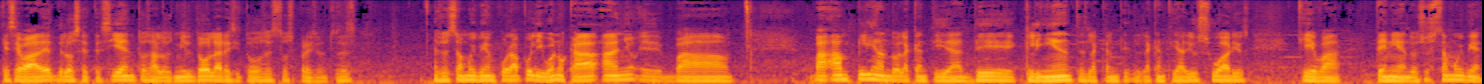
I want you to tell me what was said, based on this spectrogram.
que se va desde los 700 a los 1000 dólares y todos estos precios. Entonces, eso está muy bien por Apple y bueno, cada año eh, va, va ampliando la cantidad de clientes, la, canti- la cantidad de usuarios que va teniendo. Eso está muy bien.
